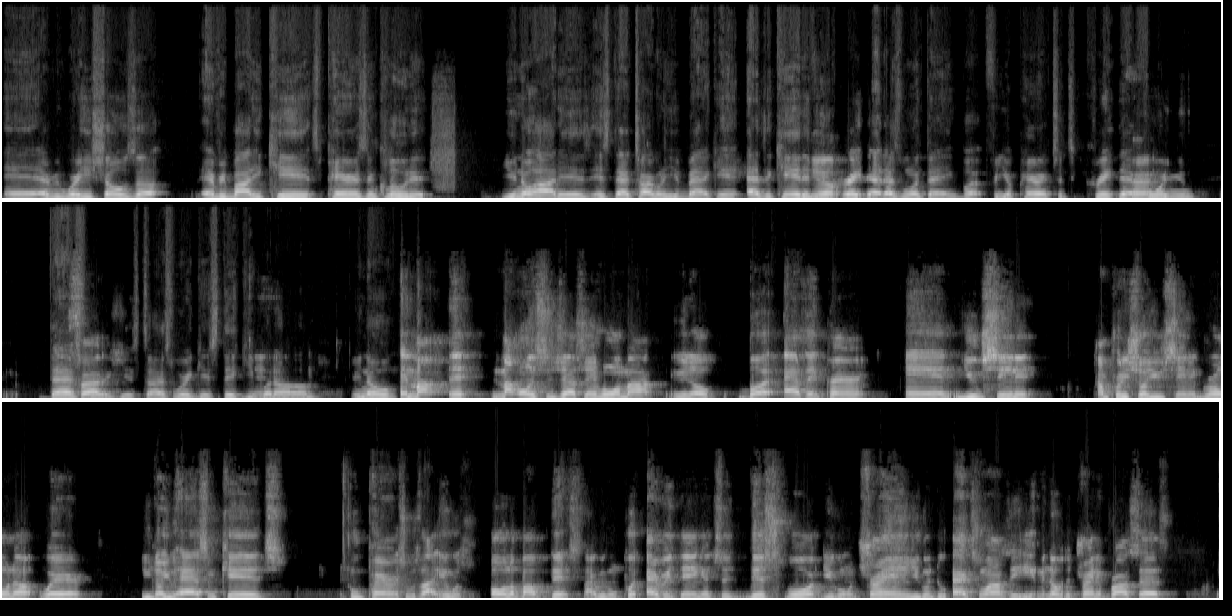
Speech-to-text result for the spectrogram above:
and everywhere he shows up, everybody, kids, parents included, you know how it is. It's that target on your back. And as a kid, if yep. you create that, that's one thing. But for your parent to, to create that Man. for you, that's where it gets tough. That's where it gets sticky. Yeah. But um, you know, and my my only suggestion, who am I? You know, but as a parent, and you've seen it, I'm pretty sure you've seen it growing up where, you know, you had some kids who parents was like, it was all about this. Like, we're gonna put everything into this sport, you're gonna train, you're gonna do X, Y, and Z, even though the training process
